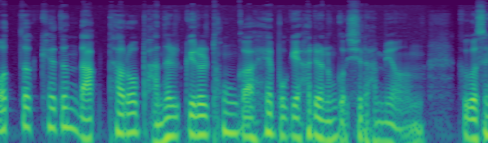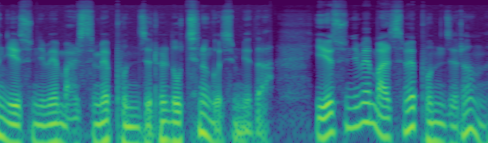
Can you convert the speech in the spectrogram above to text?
어떻게든 낙타로 바늘귀를 통과해 보게 하려는 것이라면 그것은 예수님의 말씀의 본질을 놓치는 것입니다. 예수님의 말씀의 본질은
